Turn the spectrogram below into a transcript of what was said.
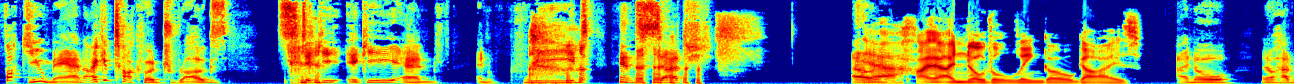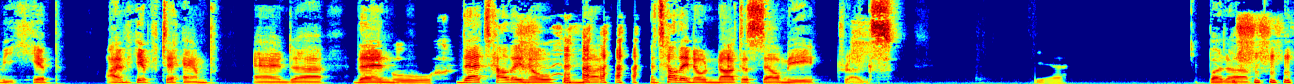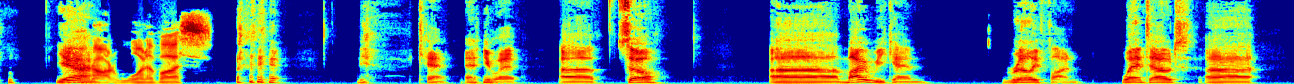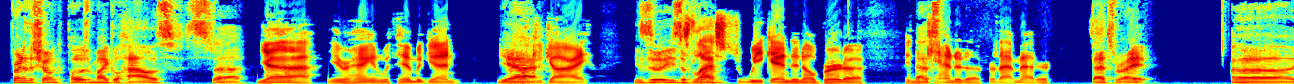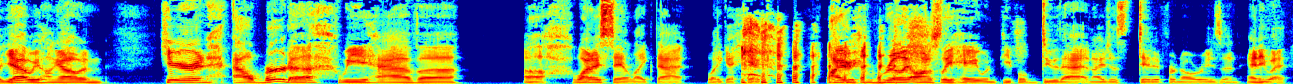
fuck you, man. I can talk about drugs, sticky icky, and and weed and such. I yeah, I I know the lingo, guys. I know I know how to be hip. I'm hip to hemp and uh, then Ooh. that's how they know not. that's how they know not to sell me drugs. yeah. But uh, You're not one of us. Yeah, can't anyway. Uh, so uh, my weekend really fun. Went out. Uh, friend of the show and composer Michael House. Uh, Yeah, you were hanging with him again. yeah, Lucky guy. he's a he's a fun, last weekend in Alberta, in Canada for that matter. That's right. Uh, yeah, we hung out, and here in Alberta, we have. Uh, uh, why did I say it like that? Like a hick. I really honestly hate when people do that, and I just did it for no reason. Anyway,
